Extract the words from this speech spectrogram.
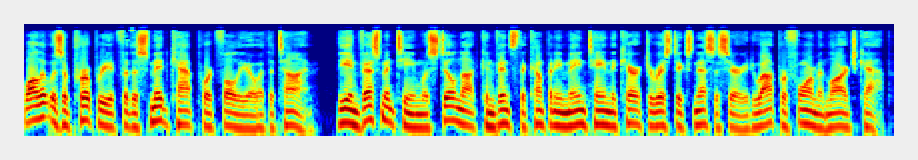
While it was appropriate for the SMID cap portfolio at the time, the investment team was still not convinced the company maintained the characteristics necessary to outperform in large cap.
